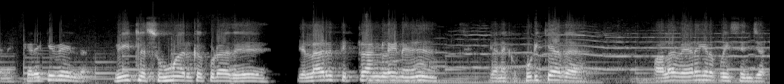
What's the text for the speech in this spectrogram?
எனக்கு கிடைக்கவே இல்லை. வீட்டில் சும்மா இருக்கக்கூடாது. எல்லாரும் திட்டுறாங்களேன்னு எனக்கு பிடிக்காத பல வேலைகளை போய் செஞ்சேன்.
